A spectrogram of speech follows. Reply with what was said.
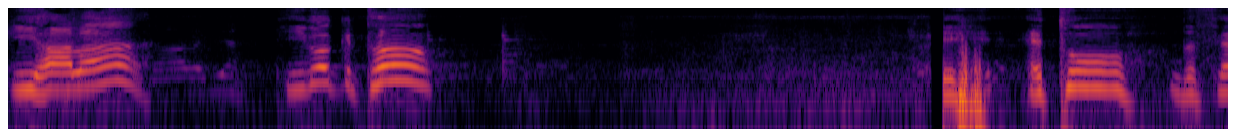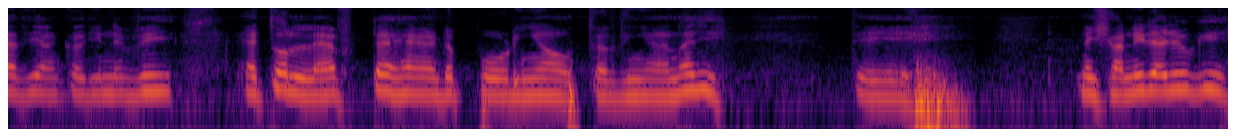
ਕੀ ਹਾਲ ਆ? ਠੀਕ ਹੋ? ਕਿੱਥੋਂ? ਇੱਥੋਂ ਦੱਸਿਆ ਸੀ ਅੰਕਲ ਜੀ ਨੇ ਵੀ ਇੱਥੋਂ ਲੈਫਟ ਹੈਂਡ ਪੌੜੀਆਂ ਉਤਰਦੀਆਂ ਨਾ ਜੀ, ਤੇ ਨਿਸ਼ਾਨੀ ਰਹਿ ਜੂਗੀ।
